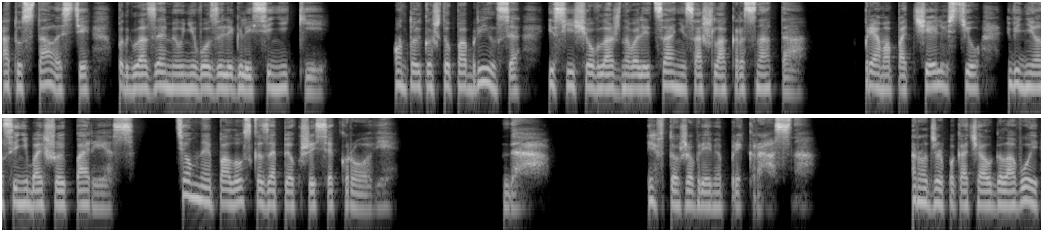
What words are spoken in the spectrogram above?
Роджера и пригляделась к нему. От усталости под глазами у него залегли синяки. Он только что побрился, и с еще влажного лица не сошла краснота. Прямо под челюстью виднелся небольшой порез. Темная полоска запекшейся крови. Да, и в то же время прекрасно. Роджер покачал головой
